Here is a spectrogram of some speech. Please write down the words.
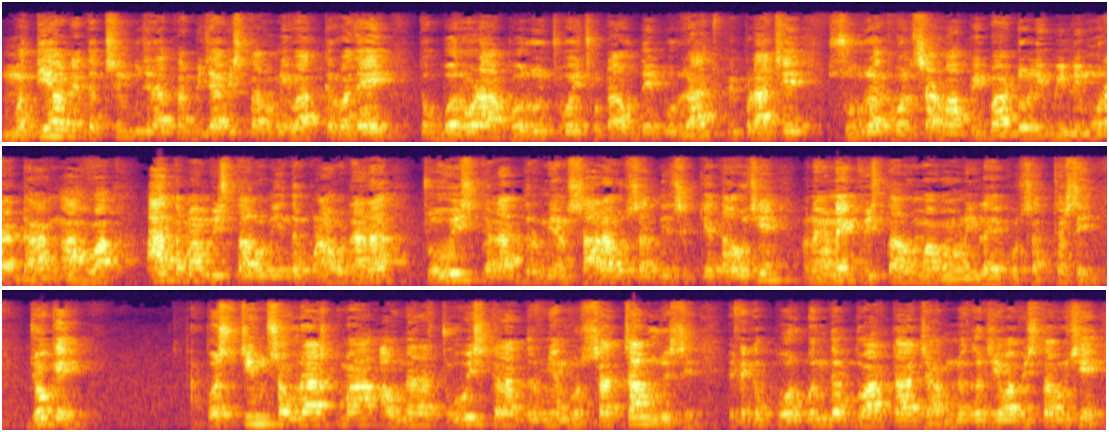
મધ્ય અને દક્ષિણ ગુજરાતના બીજા વિસ્તારોની વાત કરવા જઈએ, તો બરોડા, ભરૂચ હોય, છોટાઉદેપુર, રાજપીપળા છે, સુરત, વલસાડ, વાપી, બારડોલી બીલીમોરા ડાંગ, આહવા, આ તમામ વિસ્તારોની અંદર પણ આવનારા ચોવીસ કલાક દરમિયાન સારા વરસાદની શક્યતાઓ છે અને અનેક વિસ્તારોમાં વાવણી લાયક વરસાદ થશે. જોકે પશ્ચિમ સૌરાષ્ટ્રમાં આવનારા ચોવીસ કલાક દરમિયાન વરસાદ ચાલુ રહેશે. એટલે કે પોરબંદર, દ્વારકા, જામનગર જેવા વિસ્તારો છે,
